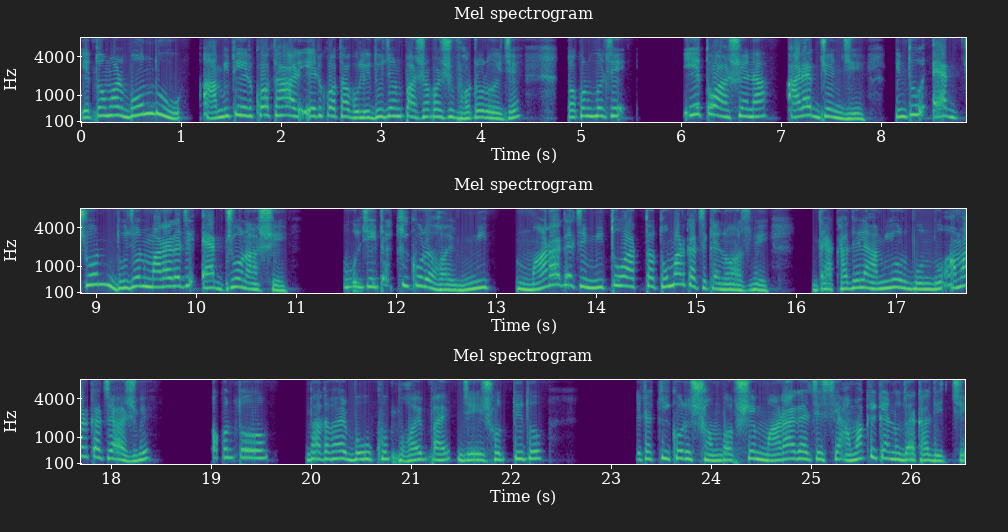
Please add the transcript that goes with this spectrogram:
এ তো আমার বন্ধু। আমি তো এর কথা আর এর কথা বলি। দুজন পাশাপাশি ফটো রয়েছে। তখন বলছে, এ তো আসে না। আর একজন যে। কিন্তু একজন, দুজন মারা গেছে, একজন আসে। বলছে, এটা কি করে হয়? মারা গেছে, মৃত আত্মা তোমার কাছে কেন আসবে? দেখা দিলে আমি ওর বন্ধু আমার কাছে আসবে। তখন তো দাদা ভাইয়ের বউ খুব ভয় পায় যে, সত্যি তো এটা কি করে সম্ভব? সে মারা গেছে, সে আমাকে কেন দেখা দিচ্ছে?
